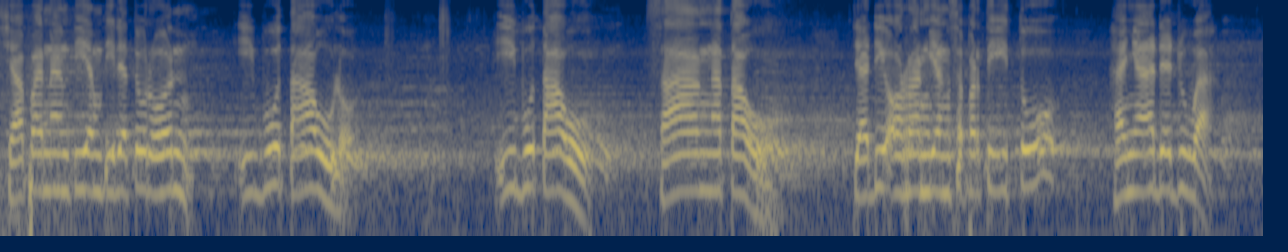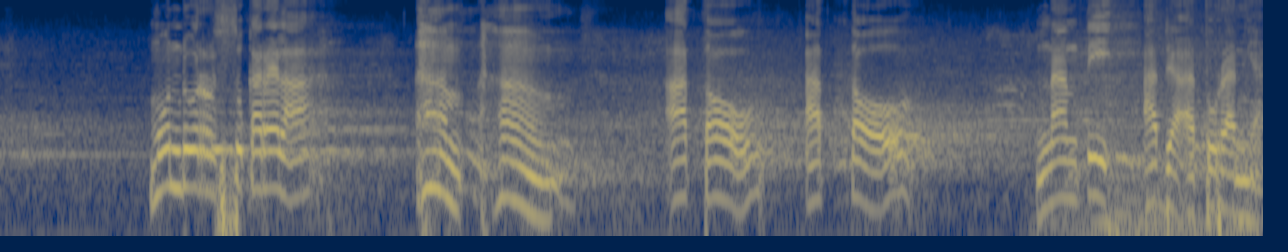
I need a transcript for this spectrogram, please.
Siapa nanti yang tidak turun? Ibu tahu loh. Ibu tahu, sangat tahu. Jadi orang yang seperti itu hanya ada dua mundur sukarela atau atau nanti ada aturannya.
